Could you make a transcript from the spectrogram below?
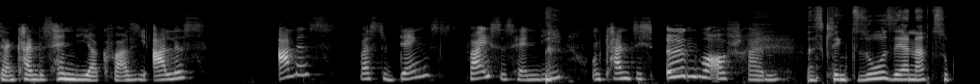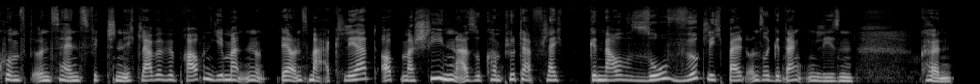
Dann kann das Handy ja quasi alles, alles, was du denkst, weiß das Handy und kann sich irgendwo aufschreiben. Es klingt so sehr nach Zukunft und Science Fiction. Ich glaube, wir brauchen jemanden, der uns mal erklärt, ob Maschinen, also Computer, vielleicht genau so wirklich bald unsere Gedanken lesen können.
